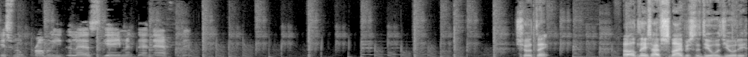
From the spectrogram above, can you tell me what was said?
this will probably the last game and then after that. Sure thing. Well, at least I have snipers to deal with Yuri.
